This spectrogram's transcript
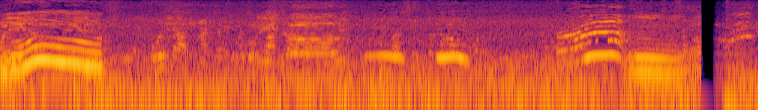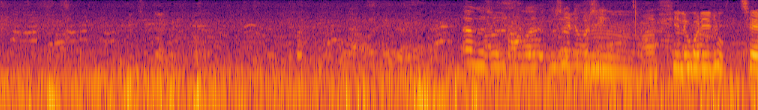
ভূত? শিলিগুড়ি ঢুকছে।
